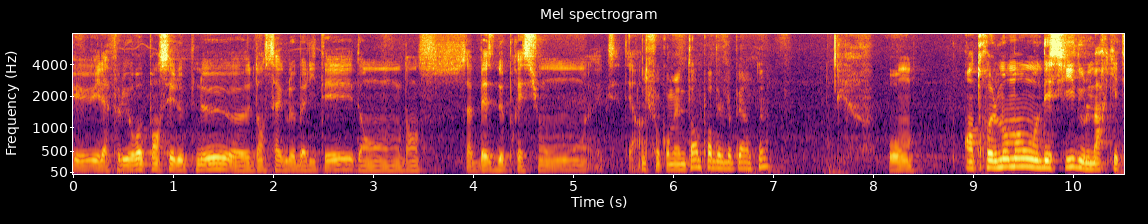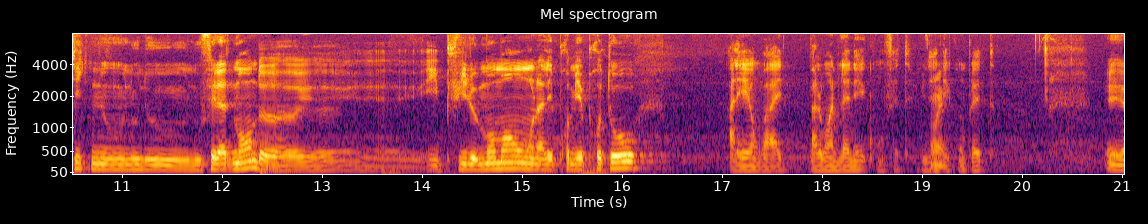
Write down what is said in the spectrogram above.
et il a fallu repenser le pneu euh, dans sa globalité, dans, dans, sa baisse de pression, etc. Il faut combien de temps pour développer un pneu? Entre le moment où on décide, où le marketing nous, nous, nous, fait la demande, euh, et puis le moment où on a les premiers protos, allez, on va être pas loin de l'année, en fait, une année complète. Et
